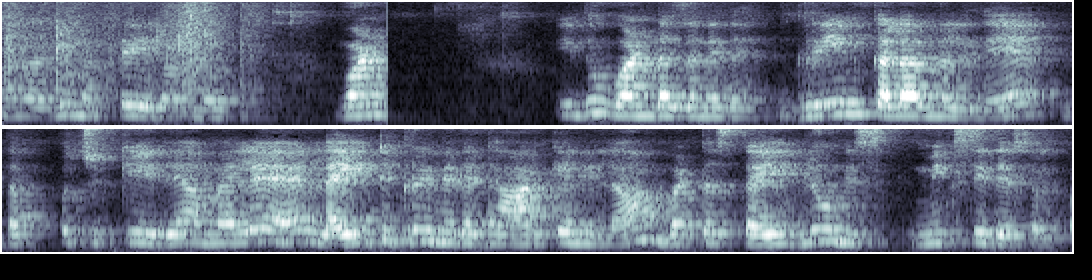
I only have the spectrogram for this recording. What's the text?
ಹಾಗಾಗಿ ಮತ್ತೆ ಇದೊಂದು ಒನ್ ಇದು ಒನ್ ಡಜನ್ ಇದೆ. ಗ್ರೀನ್ ಕಲರ್ನಲ್ಲಿದೆ ದಪ್ಪ ಚುಕ್ಕಿ ಇದೆ. ಆಮೇಲೆ ಲೈಟ್ ಗ್ರೀನ್ ಇದೆ. ಡಾರ್ಕ್ ಏನಿಲ್ಲ. But sky blue miss mix ಇದೆ ಸ್ವಲ್ಪ.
